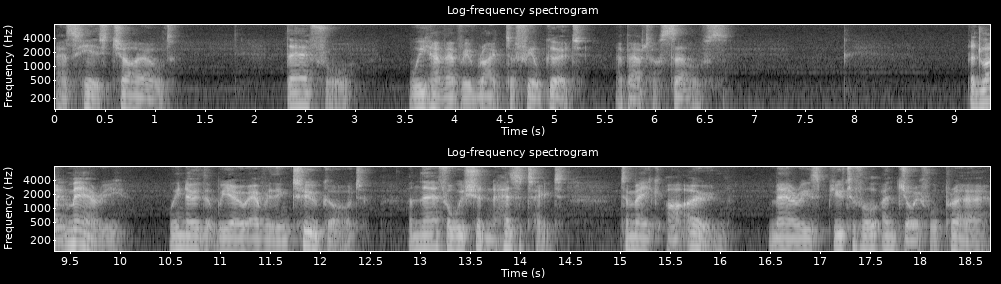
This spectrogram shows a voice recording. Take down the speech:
as His child. Therefore, we have every right to feel good about ourselves. But like Mary, we know that we owe everything to God, and therefore we shouldn't hesitate to make our own Mary's beautiful and joyful prayer.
